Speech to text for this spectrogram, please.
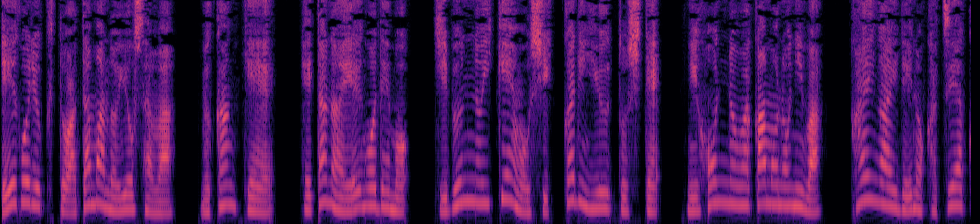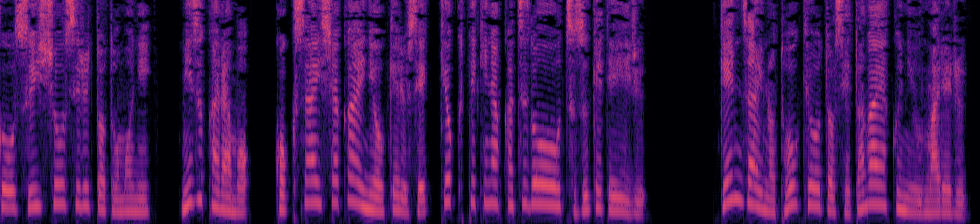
英語力と頭の良さは無関係、下手な英語でも自分の意見をしっかり言うとして、日本の若者には海外での活躍を推奨するとともに、自らも国際社会における積極的な活動を続けている。現在の東京都世田谷区に生まれる。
